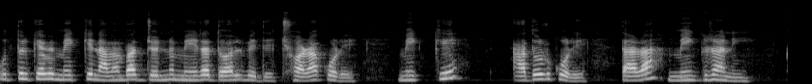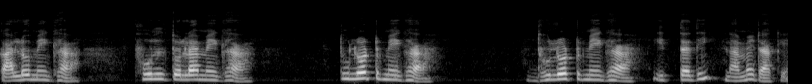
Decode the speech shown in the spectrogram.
উত্তর কী হবে মেঘকে নামাবার জন্য মেয়েরা দল বেঁধে ছড়া করে, মেঘকে আদর করে, তারা মেঘরানী, কালো মেঘা, ফুল তোলা মেঘা, তুলট মেঘা, ধুলট মেঘা ইত্যাদি নামে ডাকে।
